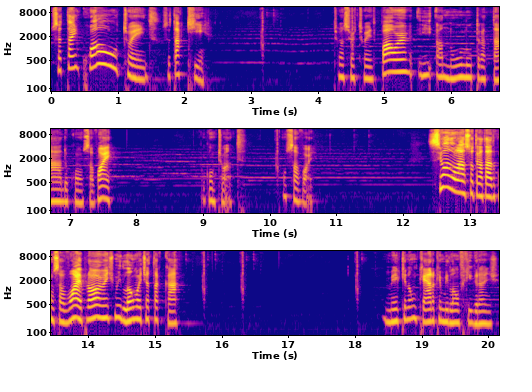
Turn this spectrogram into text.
Você tá em qual trade? Você tá aqui. Transfer Trade Power e anulo o tratado com o Savoy. Ou com Trant. Com o Savoy. Se eu anular o seu tratado com o Savoy, provavelmente Milão vai te atacar. Meio que não quero que Milão fique grande.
